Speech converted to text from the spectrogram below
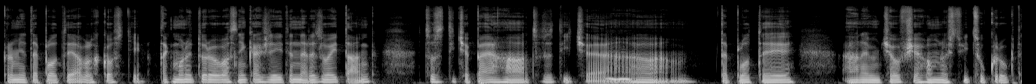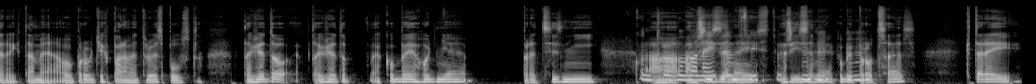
kromě teploty a vlhkosti, tak monitorují vlastně každý ten nerezový tank, co se týče pH, co se týče mm. teploty a nevím čeho všeho, množství cukru, který tam je a opravdu těch parametrů je spousta. Takže to, takže to jakoby hodně precizní a, a řízený, řízený mm-hmm. jakoby mm. proces, který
